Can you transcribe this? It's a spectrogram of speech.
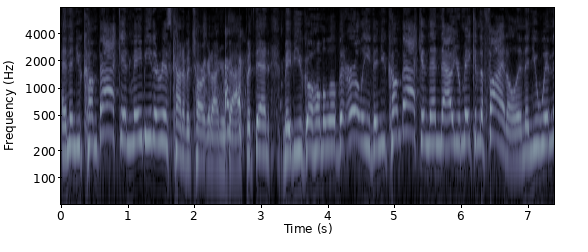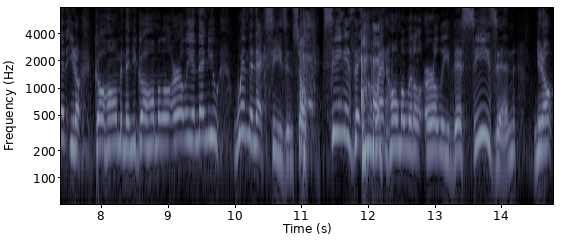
and then you come back, and maybe there is kind of a target on your back, but then maybe you go home a little bit early, then you come back, and then now you're making the final, and then you win it. You know, go home, and then you go home a little early, and then you win the next season. So, seeing as that you went home a little early this season, you know,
